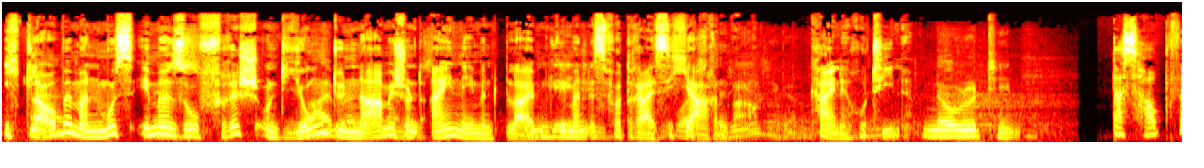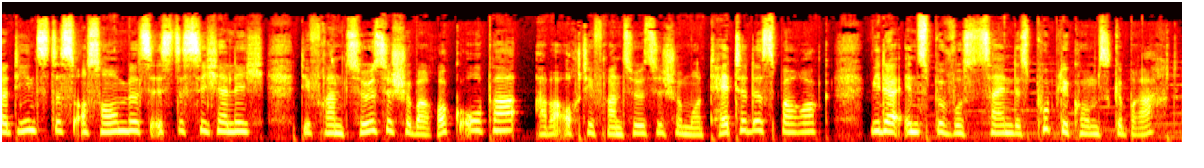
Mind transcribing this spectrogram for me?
Ich glaube, man muss immer so frisch und jung, dynamisch und einnehmend bleiben, wie man es vor 30 Jahren war. Keine Routine. No routine. Das Hauptverdienst des Ensembles ist es sicherlich, die französische Barockoper, aber auch die französische Motette des Barock wieder ins Bewusstsein des Publikums gebracht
